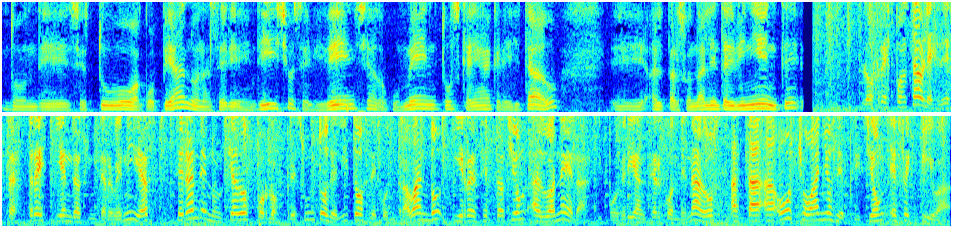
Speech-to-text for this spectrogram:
donde se estuvo acopiando una serie de indicios, evidencias, documentos que hayan acreditado eh, al personal interviniente. Los responsables de estas tres tiendas intervenidas serán denunciados por los presuntos delitos de contrabando y receptación aduanera y podrían ser condenados hasta a ocho años de prisión efectiva.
